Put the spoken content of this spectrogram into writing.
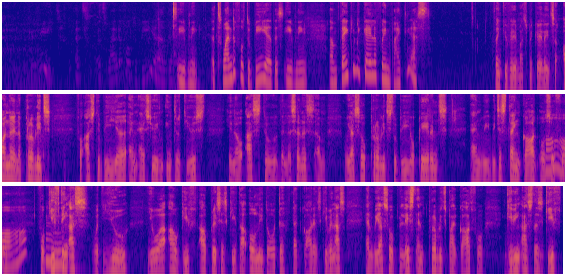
It's, it's wonderful to be here this evening. It's wonderful to be here this evening. Um, thank you, Michaela, for inviting us. Thank you very much, Michaela. It's an honor and a privilege for us to be here. And as you introduced, you know, us to the listeners, um, we are so privileged to be your parents and we, we just thank God also Aww. for for mm. gifting us with you. You are our gift, our precious gift, our only daughter that God has given us, and we are so blessed and privileged by God for giving us this gift.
